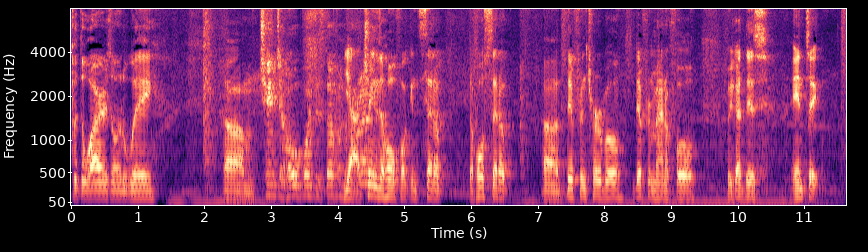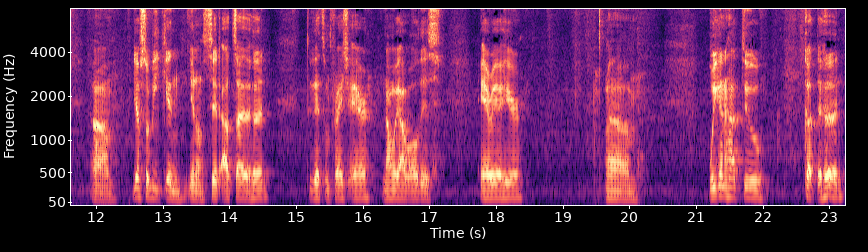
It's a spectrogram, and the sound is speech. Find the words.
put the wires all the way. Um, change a whole bunch of stuff. The yeah, change the whole fucking setup, the whole setup, uh, different turbo, different manifold. We got this intake, um, just so we can, you know, sit outside the hood to get some fresh air. Now we have all this area here. Um, we're gonna have to cut the hood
